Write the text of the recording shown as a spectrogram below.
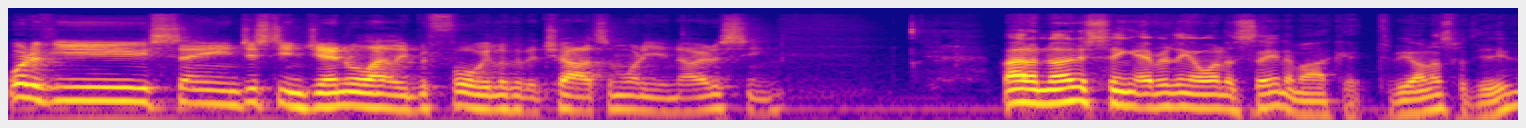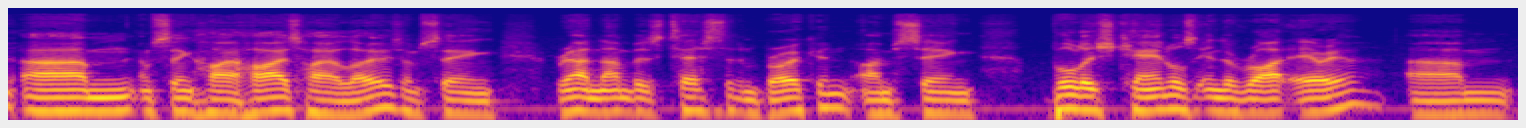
What have you seen just in general lately before we look at the charts, and what are you noticing? Mate, I'm noticing everything I want to see in the market, to be honest with you. Um, I'm seeing higher highs, higher lows. I'm seeing round numbers tested and broken. I'm seeing bullish candles in the right area. Um,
